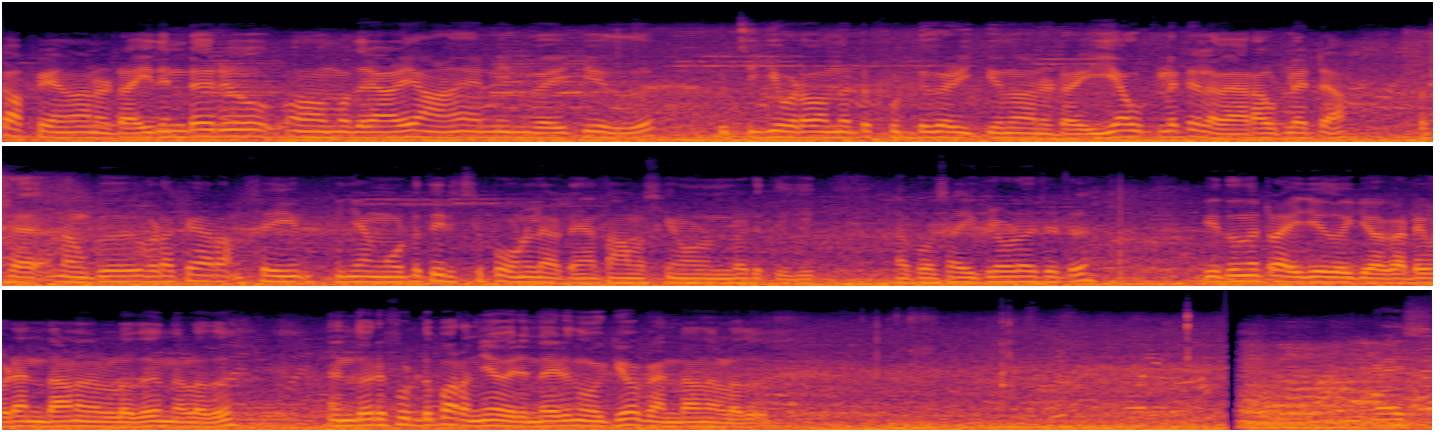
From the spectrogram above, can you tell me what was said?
കഫേ എന്നാണ് കേട്ടോ. ഇതിന്റെ ഒരു മുതലാളിയാണ് എന്നെ ഇൻവൈറ്റ് ചെയ്തത്. ഉച്ചയ്ക്ക് ഇവിടെ വന്നിട്ട് ഫുഡ് കഴിക്കുന്നതാണ് കേട്ടോ. ഈ ഔട്ട്ലെറ്റ് അല്ല വേറെ ഔട്ട്ലെറ്റാണ് പക്ഷേ നമുക്ക് ഇവിടെ കയറാം സെയിം ഇനി അങ്ങോട്ട് തിരിച്ച് പോകണില്ല കേട്ടോ. ഞാൻ താമസിക്കണോണ്ട് അടുത്തേക്ക്. അപ്പോൾ സൈക്കിൾ ഇവിടെ വെച്ചിട്ട് ഇതൊന്ന് ട്രൈ ചെയ്ത് നോക്കി നോക്കാം ഇവിടെ എന്താണെന്നുള്ളത് എന്നുള്ളത്. എന്തോ ഒരു ഫുഡ് പറഞ്ഞു വരും എന്തായാലും നോക്കി നോക്കാം എന്താണെന്നുള്ളത് ഗൈസ്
